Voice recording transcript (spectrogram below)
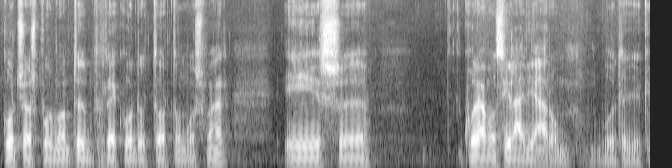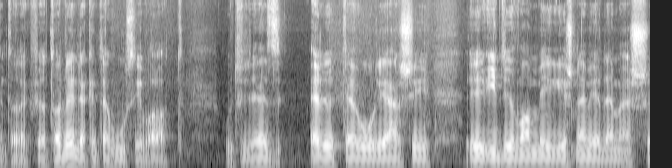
kocsasportban több rekordot tartunk most már, és korábban Szilágyi Árom volt egyébként a legfiatalabb, de 20 év alatt. Úgyhogy ez előtte óriási idő van még, és nem érdemes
